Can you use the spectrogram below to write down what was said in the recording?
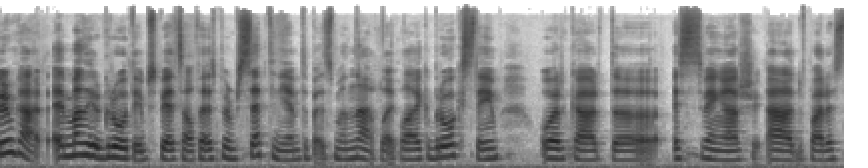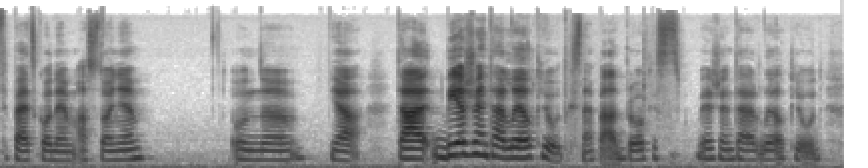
pirmkārt, eh, man ir grūtības piecelties pirms septiņiem, tāpēc man neatliek laika brokastīm. Otrkārt, uh, es vienkārši ēdu parasti pēc kaut kādiem astoņiem. Un, uh, jā, tā bieži vien tā ir liela kļūda, kas nepēta brokastis. Bieži vien tā ir liela kļūda.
